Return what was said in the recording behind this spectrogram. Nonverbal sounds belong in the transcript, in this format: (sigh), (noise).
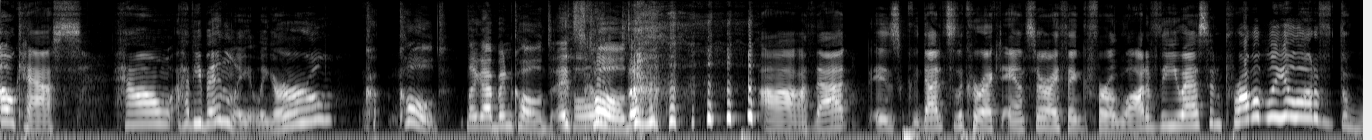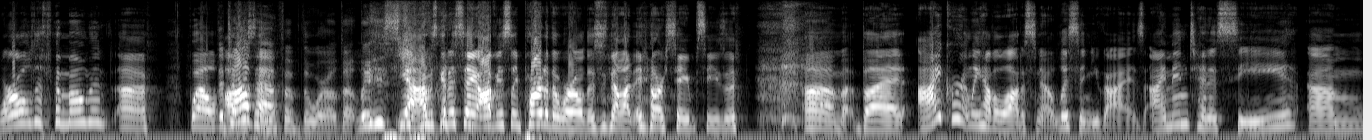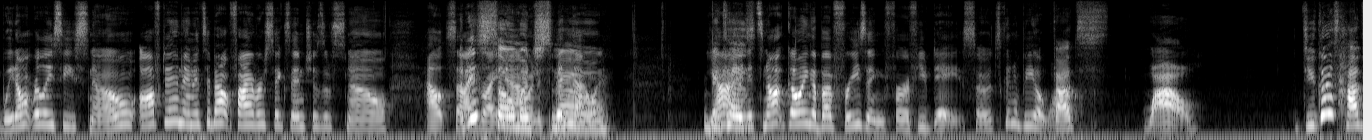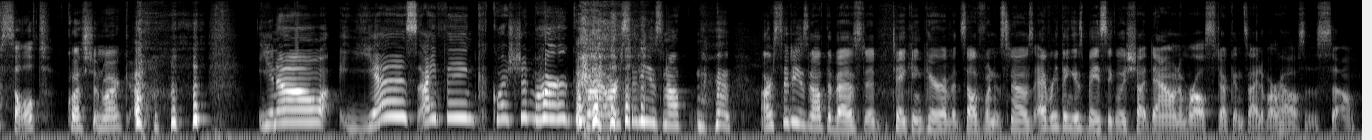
Oh, Cass, how have you been lately, girl? C- cold. Like, I've been cold. It's cold. Cold. (laughs) Ah, that is that's the correct answer, I think, for a lot of the U.S. and probably a lot of the world at the moment. Uh, well, the top half of the world, at least. Yeah, I was gonna say (laughs) obviously part of the world is not in our same season, um, but I currently have a lot of snow. Listen, you guys, I'm in Tennessee. Um, we don't really see snow often, and it's about five or six inches of snow outside It is right so now. much and it's been that snow. way. Yeah, Because and it's not going above freezing for a few days, so it's gonna be a while. that's wow. Do you guys have salt? Question mark. (laughs) You know, yes, I think question mark. But our city is not (laughs) our city is not the best at taking care of itself when it snows. Everything is basically shut down, and we're all stuck inside of our houses. So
